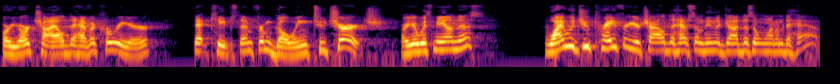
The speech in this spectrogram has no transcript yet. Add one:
for your child to have a career that keeps them from going to church. Are you with me on this? Why would you pray for your child to have something that God doesn't want them to have?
